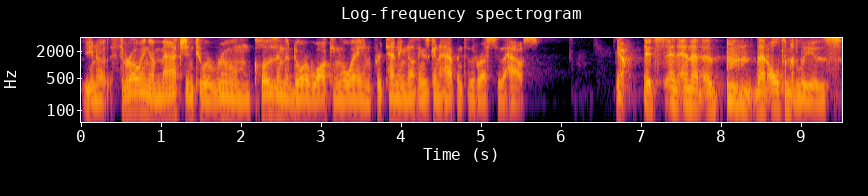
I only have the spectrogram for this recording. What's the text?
you know, throwing a match into a room, closing the door, walking away, and pretending nothing's going to happen to the rest of the house. Yeah, it's and and that uh, that ultimately is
